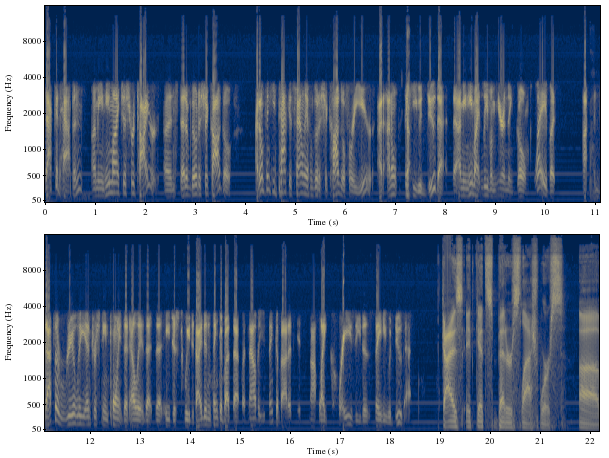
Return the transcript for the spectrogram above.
That could happen. I mean, he might just retire uh, instead of go to Chicago. I don't think he'd pack his family up and go to Chicago for a year. I, I don't think he would do that. I mean, he might leave them here and then go and play, but I, that's a really interesting point that Elliot that, that he just tweeted. I didn't think about that, but now that you think about it, it's not like crazy to say he would do that. Guys, it gets better slash worse. Uh,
